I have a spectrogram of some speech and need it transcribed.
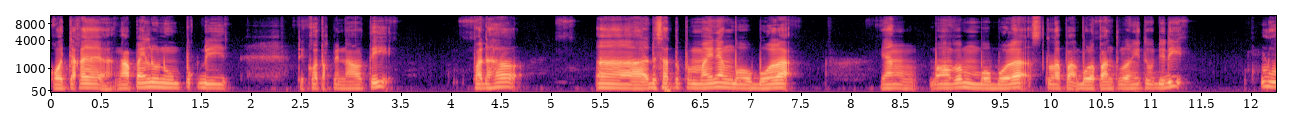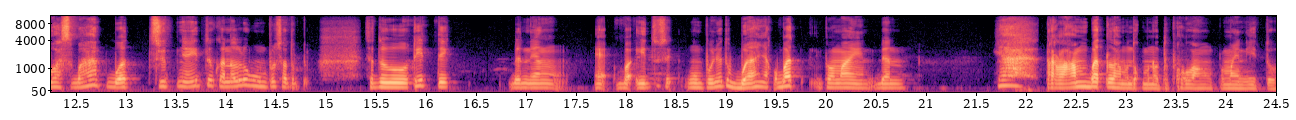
kocak aja ya ngapain lu numpuk di di kotak penalti? Padahal uh, ada satu pemain yang bawa bola yang apa membawa bola setelah bola pantulan itu. Jadi luas banget buat shootnya itu karena lu ngumpul satu satu titik dan yang eh itu sih ngumpulnya tuh banyak obat pemain. Dan ya terlambat lah untuk menutup ruang pemain itu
